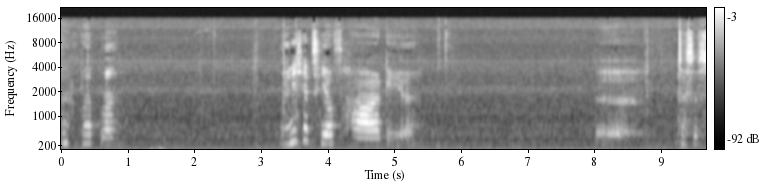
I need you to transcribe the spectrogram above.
Ach, warte mal. Wenn ich jetzt hier auf H gehe. Das ist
